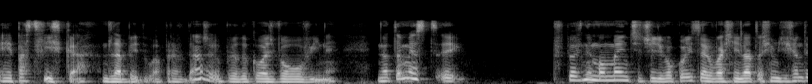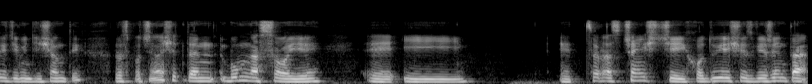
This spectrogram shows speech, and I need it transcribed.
y, pastwiska dla bydła, prawda, żeby produkować wołowiny. Natomiast w pewnym momencie, czyli w okolicach właśnie lat 80., 90., rozpoczyna się ten boom na soję y, i y, coraz częściej hoduje się zwierzęta,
